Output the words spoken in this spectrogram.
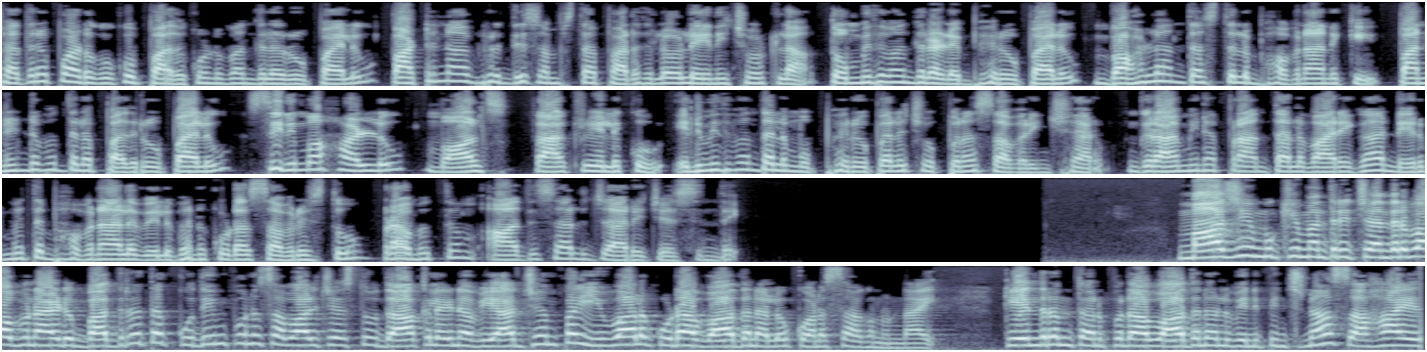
చదరపు అడుగుకు పదకొండు వందల రూపాయలు పట్టణాభివృద్ధి సంస్థ పరిధిలో లేని చోట్ల తొమ్మిది వందల డెబ్బై రూపాయలు బహుళ అంతస్తుల భవనానికి పన్నెండు వందల పది రూపాయలు సినిమా హాళ్ళు మాల్స్ ఫ్యాక్టరీలకు ఎనిమిది వందల ముప్పై రూపాయల చొప్పున సవరించారు. గ్రామీణ ప్రాంతాల వారీగా నిర్మిత భవనాల విలువను కూడా సవరిస్తూ ప్రభుత్వం ఆదేశాలు జారీ చేసింది. మాజీ ముఖ్యమంత్రి చంద్రబాబు నాయుడు భద్రత కుదింపును సవాల్ చేస్తూ దాఖలైన వ్యాజ్యంపై ఇవాళ కూడా వాదనలు కొనసాగనున్నాయి. కేంద్రం తరపున వాదనలు వినిపించిన సహాయ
